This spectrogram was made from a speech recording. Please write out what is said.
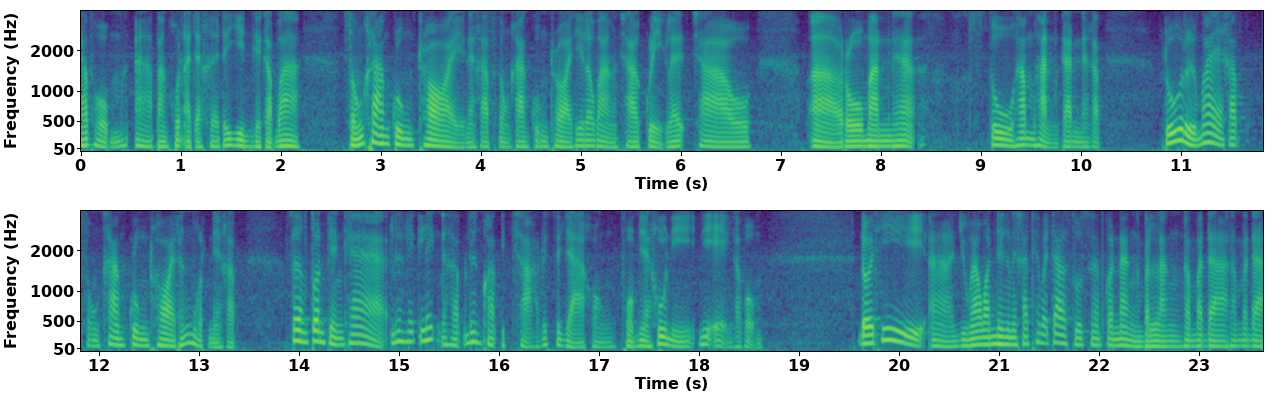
ครับผมบางคนอาจจะเคยได้ยินเกี่ยวกับว่า สงครามกรุงทรอยนะครับ สงครามกรุงทรอยที่ระหว่างชาวกรีกและชาวโรมันนะฮะสู้ห้ำหั่นกันนะครับ รู้หรือไม่ครับสงครามกรุงทรอยทั้งหมดเนี่ยครับเริ่มต้นเพียงแค่เรื่องเล็กๆนะครับเรื่องความอิจฉาริษยาของผัวเมียคู่นี้นี่เองครับผม โดยที่ออยู่มาวันหนึ่งนะครับเทพเจ้าซูสนะก็นั่งบัลลังก์ธรรมดาธรรมดา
